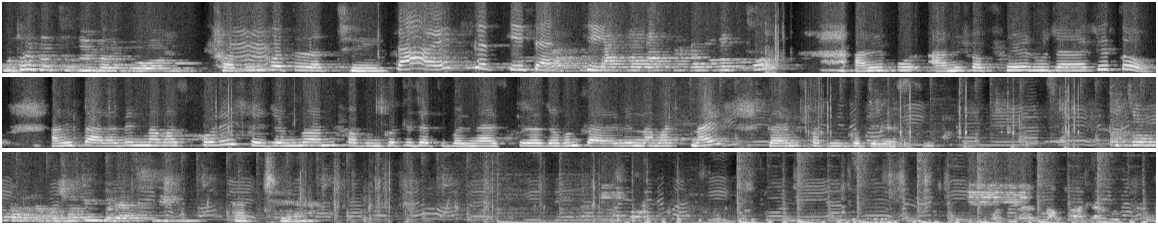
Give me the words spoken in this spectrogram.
কোথায় যাচ্ছ দুই ভাই বোন? শপিং করতে যাচ্ছি। আমি আমি সবসময় রোজা রাখি তো আমি তারাবির নামাজ পড়ি সেই জন্য আমি শপিং করতে যেতে পারি না। আজকে যখন তারাবির নামাজ নাই তাই আমি শপিং করতে যাচ্ছি। আচ্ছা। তাহলে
